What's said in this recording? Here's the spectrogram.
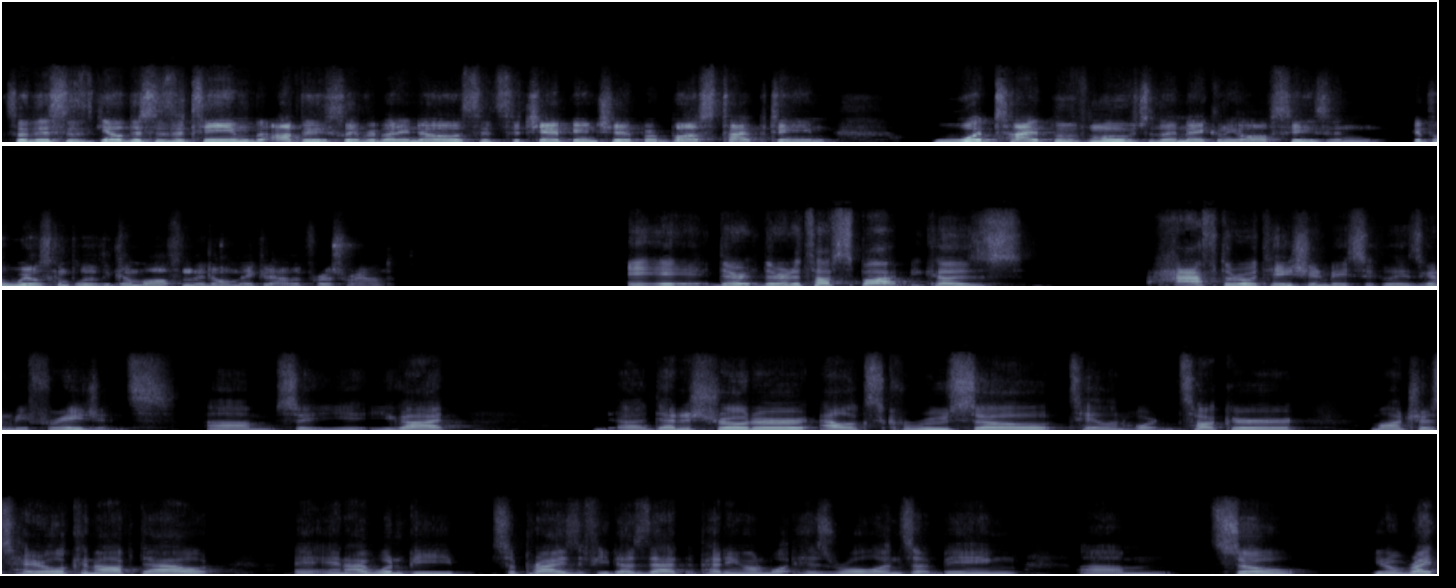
So this is you know this is a team. Obviously, everybody knows it's a championship or bust type team. What type of moves do they make in the offseason if the wheels completely come off and they don't make it out of the first round? It, it, they're they're in a tough spot because half the rotation basically is going to be free agents. Um, so you you got uh, Dennis Schroeder, Alex Caruso, Talen Horton Tucker, Montrezl Harrell can opt out and I wouldn't be surprised if he does that, depending on what his role ends up being. Um, so you know, right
